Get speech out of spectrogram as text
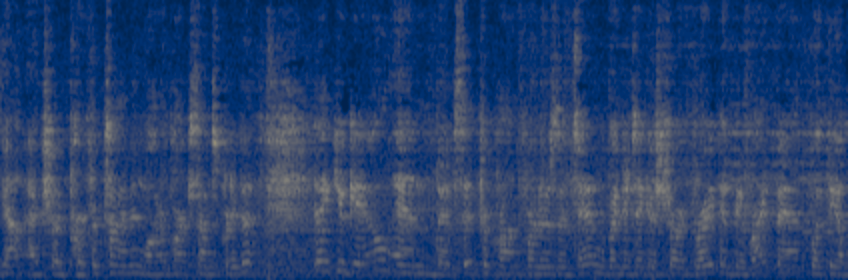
Yeah, actually, perfect timing. Water Park sounds pretty good. Thank you, Gail. And that's it for 4 News at 10. We're going to take a short break and be right back with the 11.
